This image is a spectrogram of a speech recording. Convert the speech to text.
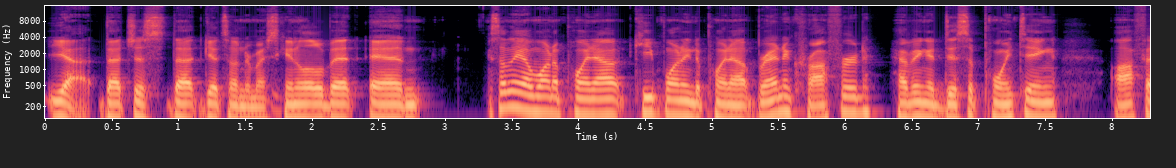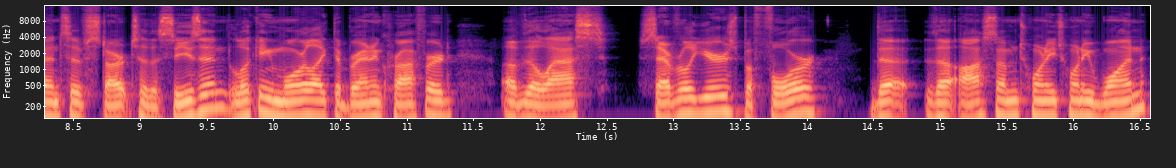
yeah, that just, that gets under my skin a little bit. And something I want to point out, keep wanting to point out, Brandon Crawford having a disappointing offensive start to the season, looking more like the Brandon Crawford of the last several years before the the awesome 2021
